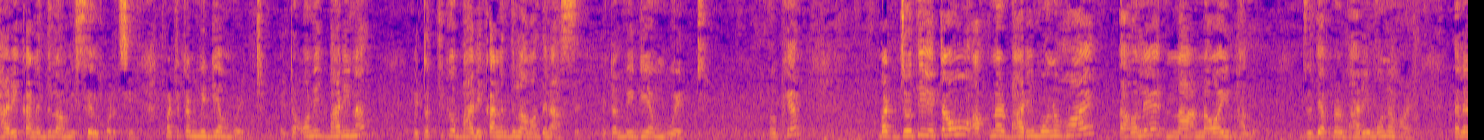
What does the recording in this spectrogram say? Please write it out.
ভারী কানের দুল আমি সেল করেছি বাট এটা মিডিয়াম ওয়েট এটা অনেক ভারী না? এটার থেকেও ভারী কানের দুল আমাদের আছে। এটা মিডিয়াম ওয়েট ওকে বাট যদি এটাও আপনার ভারী মনে হয়, তাহলে না, নেওয়াই ভালো। যদি আপনার ভারী মনে হয়, তাহলে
